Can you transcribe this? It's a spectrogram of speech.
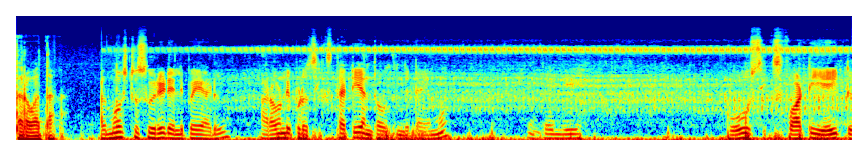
తర్వాత. ఆల్మోస్ట్ సూర్యుడు వెళ్ళిపోయాడు. అరౌండ్ ఇప్పుడు సిక్స్ థర్టీ ఎంత అవుతుంది టైము ఎంతైంది? ఓ సిక్స్ ఫార్టీ ఎయిట్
